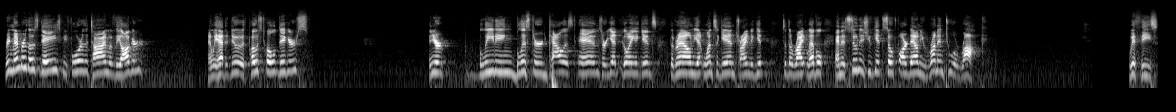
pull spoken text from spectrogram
Remember those days before the time of the auger? And we had to do it with post hole diggers? And your bleeding, blistered, calloused hands are yet going against the ground, yet once again trying to get to the right level. And as soon as you get so far down, you run into a rock with these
